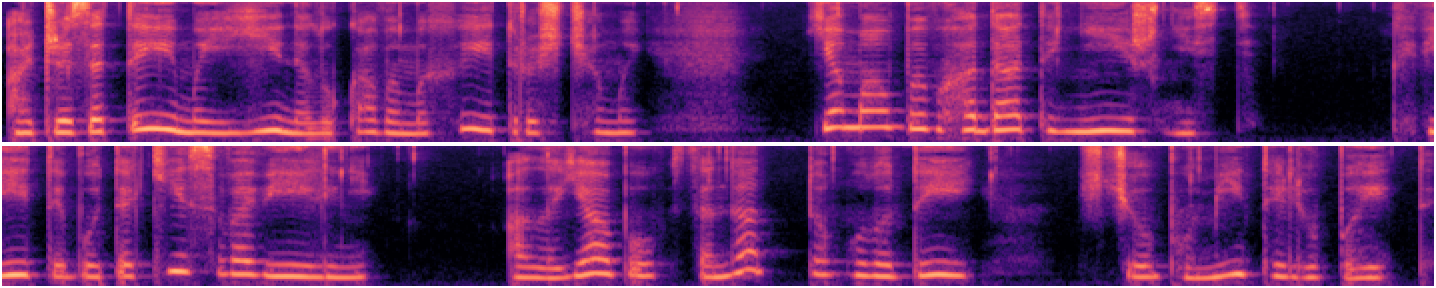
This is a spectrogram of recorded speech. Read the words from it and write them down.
Адже за тими її нелукавими хитрощами я мав би вгадати ніжність. Квіти бо такі свавільні, але я був занадто молодий, щоб уміти любити.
